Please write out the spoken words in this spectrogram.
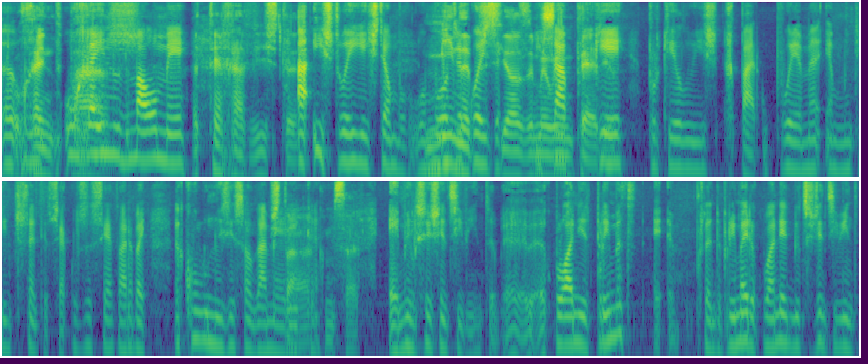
Hum. O reino de o paz. reino de Maomé. A terra à vista. Ah, isto aí, isto é uma, uma outra coisa. preciosa, e meu sabe império. porquê? Porque, Luís, repare, o poema é muito interessante, é do século XVII. Ora bem, a colonização da Está América a começar. é 1620. A, a colónia de Plymouth, é, portanto, a primeira colónia é de 1620.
